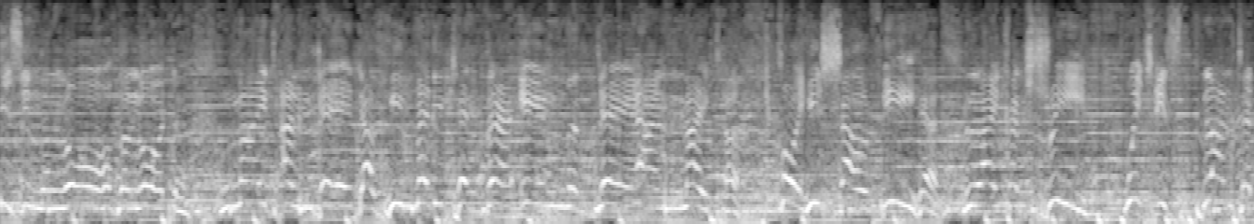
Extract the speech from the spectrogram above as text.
is in the law of the Lord. Night he meditate therein, day and night. For he shall be like a tree which is planted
